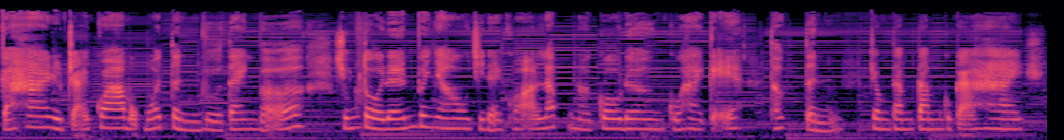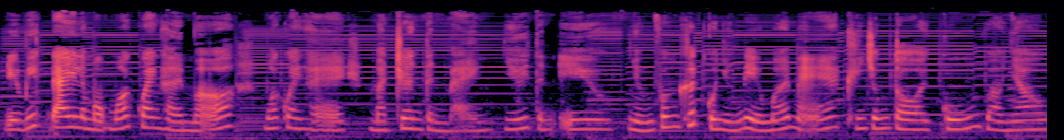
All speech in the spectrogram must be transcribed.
Cả hai đều trải qua một mối tình vừa tan vỡ. Chúng tôi đến với nhau chỉ để khỏa lấp nỗi cô đơn của hai kẻ thất tình trong thâm tâm của cả hai đều biết đây là một mối quan hệ mở, mối quan hệ mà trên tình bạn, dưới tình yêu. Những phấn khích của những điều mới mẻ khiến chúng tôi cuốn vào nhau.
